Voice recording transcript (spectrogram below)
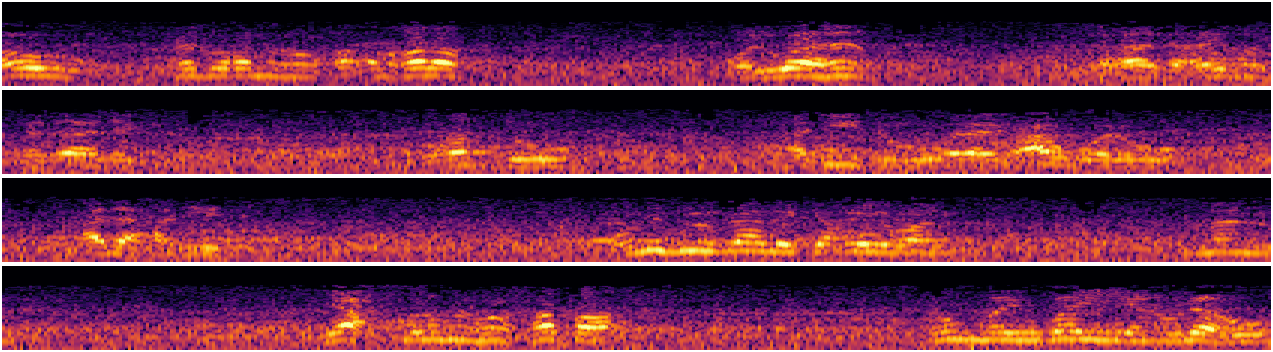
أو كثر منه الغلط والوهم فهذا أيضا كذلك يرد حديثه ولا يعول على حديثه. ومثل ذلك أيضا من يحصل منه الخطأ ثم يبين له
